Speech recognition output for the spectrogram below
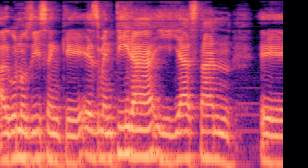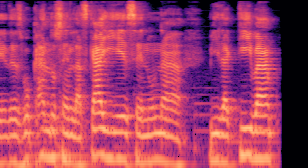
Algunos dicen que es mentira y ya están eh, desbocándose en las calles en una vida activa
